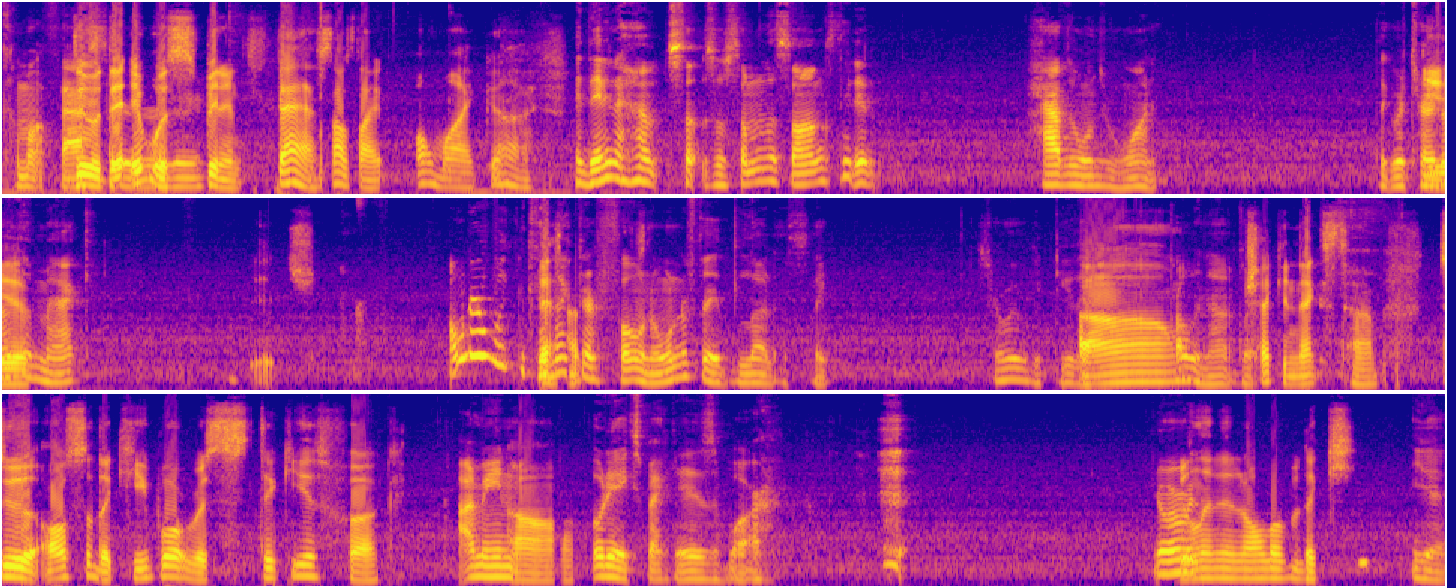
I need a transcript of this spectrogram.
come out fast. Dude, it, was or- spinning fast. I was like, oh my gosh. And they didn't have so, so some of the songs they didn't have the ones we wanted. Like Return Yeah. of the Mack. Bitch. I wonder if we can Yeah, connect I- our phone. I wonder if they'd let us. Like, there a way we could do that? Um, Probably not. But check it next time. Dude, also the keyboard was sticky as fuck. I mean, Um, what do you expect? It is a bar. you remember? feeling it all over the key. Yeah.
